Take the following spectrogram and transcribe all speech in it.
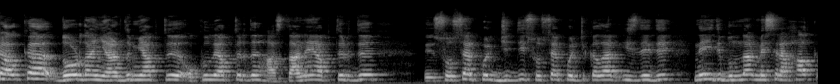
halka doğrudan yardım yaptı, okul yaptırdı, hastane yaptırdı, e, sosyal ciddi sosyal politikalar izledi. Neydi bunlar? Mesela halk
